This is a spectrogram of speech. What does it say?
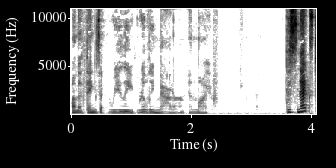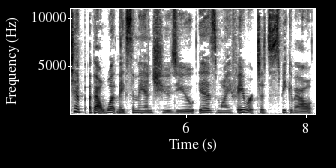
on the things that really, really matter in life. This next tip about what makes a man choose you is my favorite to speak about.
